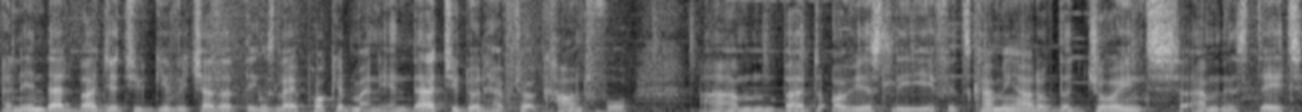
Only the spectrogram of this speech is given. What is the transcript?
And in that budget, you give each other things like pocket money, and that you don't have to account for. Um, but obviously, if it's coming out of the joint um, estate,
